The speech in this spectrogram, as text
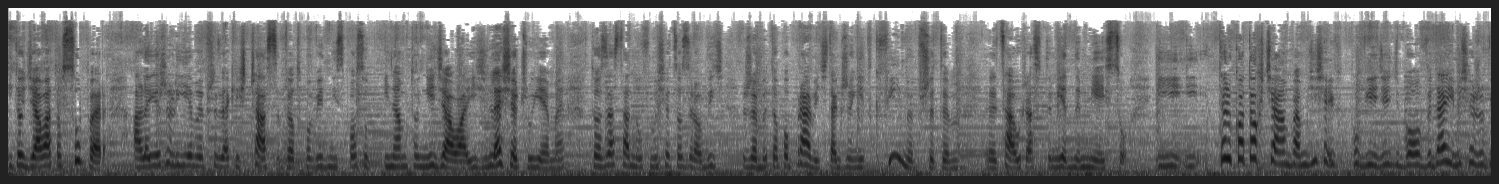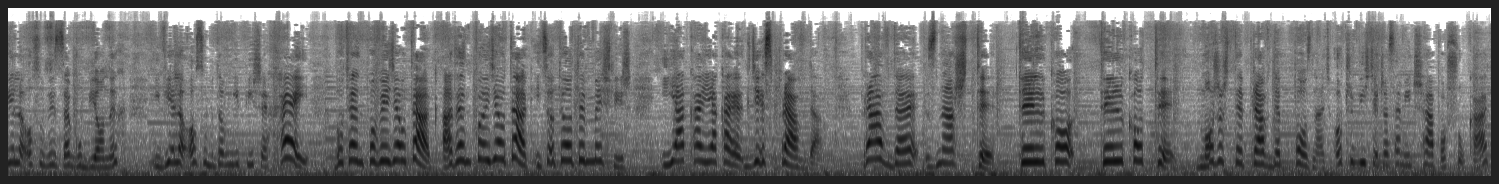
I to działa, to super, ale jeżeli jemy przez jakiś czas w odpowiedni sposób i nam to nie działa i źle się czujemy, to zastanówmy się, co zrobić, żeby to poprawić. Także nie tkwimy przy tym y, cały czas w tym jednym miejscu. I, I tylko to chciałam Wam dzisiaj powiedzieć, bo wydaje mi się, że wiele osób jest zagubionych i wiele osób do mnie pisze: Hej, bo ten powiedział tak, a ten powiedział tak, i co ty o tym myślisz? I jaka, jaka, gdzie jest prawda? Prawdę znasz ty, tylko, tylko ty. Możesz tę prawdę poznać. Oczywiście czasami trzeba poszukać,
